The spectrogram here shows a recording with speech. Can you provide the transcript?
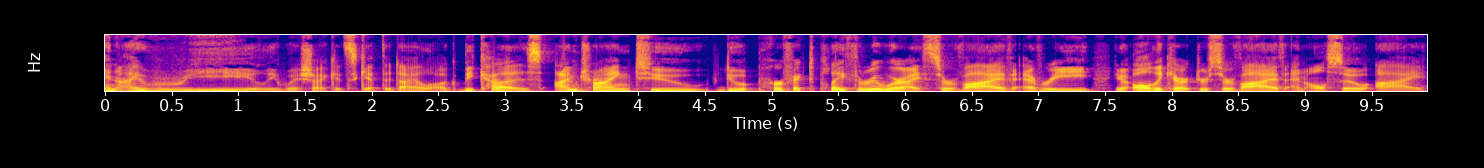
and I really wish I could skip the dialogue because I'm trying to do a perfect playthrough where I survive every, you know, all the characters survive, and also I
